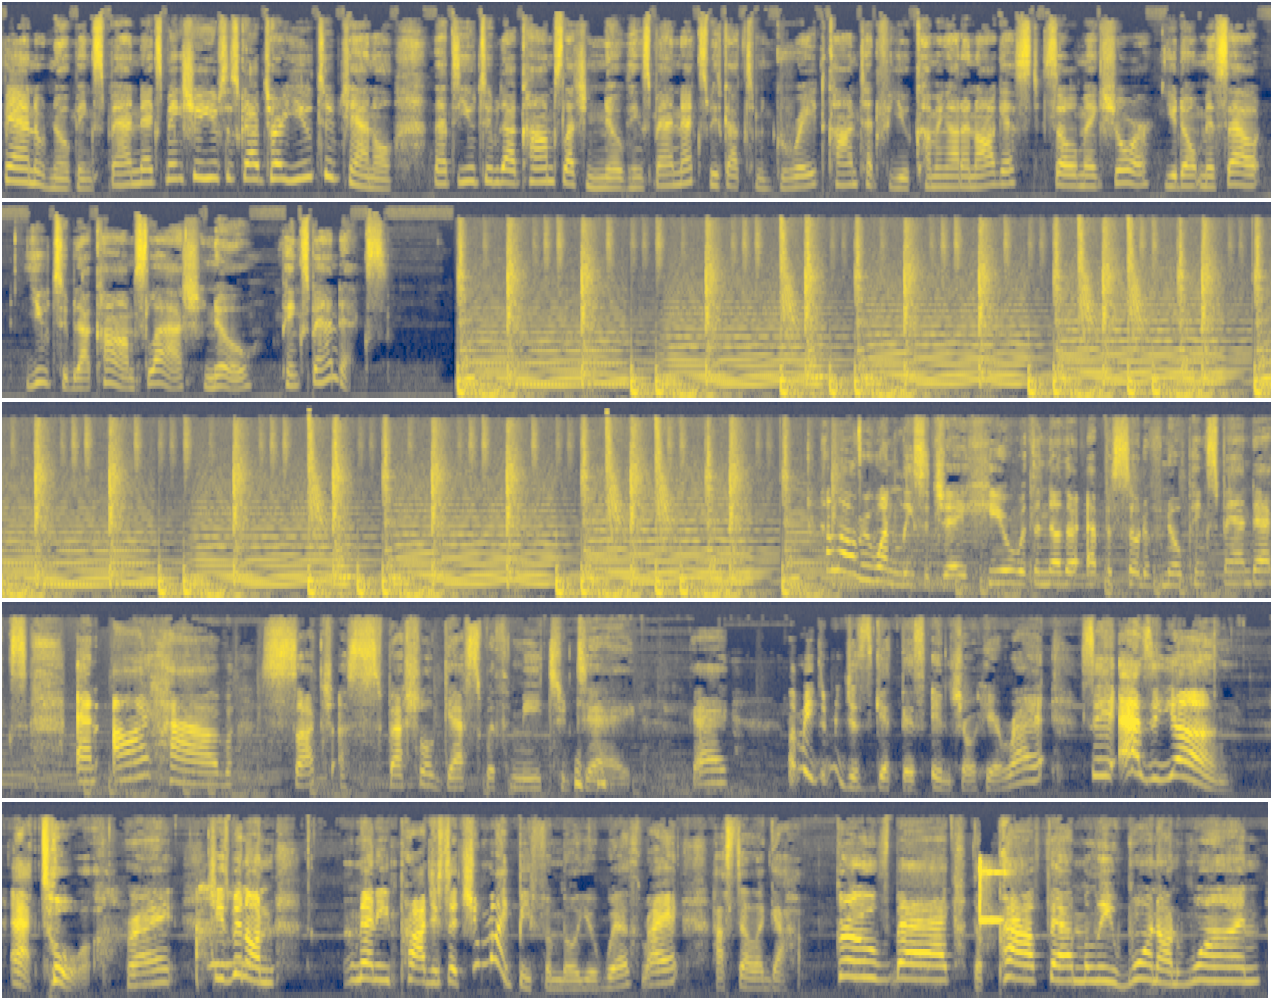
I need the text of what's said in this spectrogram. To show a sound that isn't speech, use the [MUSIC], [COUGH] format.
fan of No Pink Spandex, make sure you subscribe to our YouTube channel. That's youtube.com slash No Pink Spandex. We've got some great content for you coming out in August, so make sure you don't miss out. youtube.com slash No Pink Spandex. Lisa J here with another episode of No Pink Spandex, and I have such a special guest with me today. [LAUGHS] okay, let me let me just get this intro here, right? See, as a young actor, right? She's been on many projects that you might be familiar with, right? How Stella got her groove back, The Proud Family, One on One,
